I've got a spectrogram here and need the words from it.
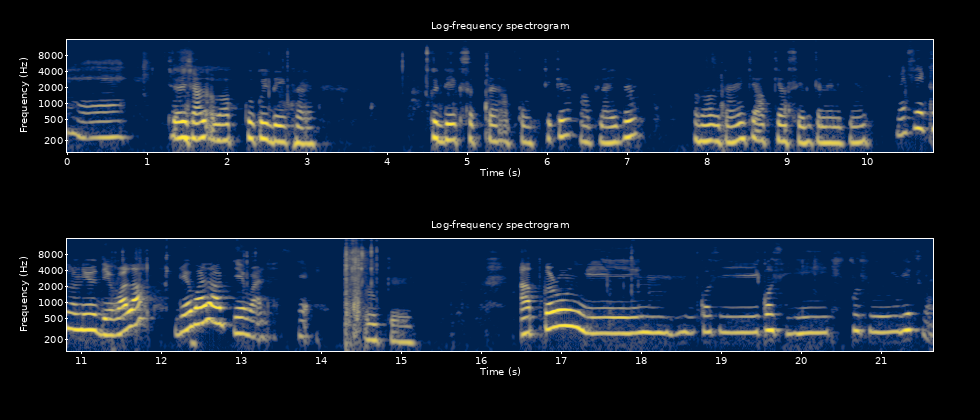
है चलो विशाल अब आपको कोई देख रहा है। कोई देख सकता है आपको ठीक है? आप लाइव हैं। अब आप बताएँ कि आप क्या सेल करने लगी हैं। मैं सीख रही हूँ देवाला देवाला और देवाला ओके आप करूँगी? कोसी कोसी कोसी दिस वन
